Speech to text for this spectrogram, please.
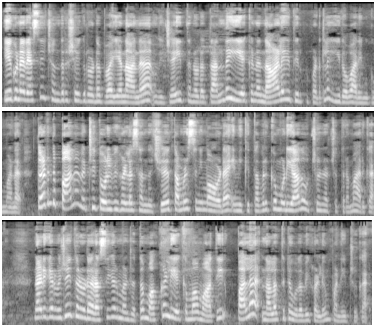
இயக்குனர் எஸ் ஏ சந்திரசேகரோட பையனான விஜய் தன்னோட தந்தை இயக்குன நாளைய தீர்ப்பு படத்துல ஹீரோவா அறிமுகமானார். தொடர்ந்து பல வெற்றி தோல்விகளை சந்திச்சு தமிழ் சினிமாவோட இன்னைக்கு தவிர்க்க முடியாத உச்ச நட்சத்திரமா இருக்கார் நடிகர் விஜய் தன்னோட ரசிகர் மன்றத்தை மக்கள் இயக்கமா மாத்தி பல நலத்திட்ட உதவிகளையும் பண்ணிட்டு இருக்காரு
